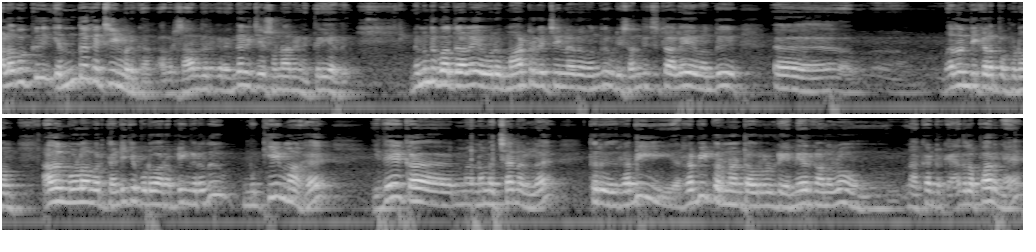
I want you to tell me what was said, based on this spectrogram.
அளவுக்கு எந்த கட்சியும் இருக்காது. அவர் சார்ந்து இருக்கிற எந்த கட்சியை சொன்னார் எனக்கு தெரியாது. நிமிந்து பார்த்தாலே ஒரு மாற்று கட்சியினரை வந்து இப்படி சந்திச்சிட்டாலே வந்து வதந்தி கிளப்பப்படும். அதன் மூலம் அவர் தண்டிக்கப்படுவார் அப்படிங்கிறது முக்கியமாக இதே க நம்ம சேனலில் திரு ரவி ரவி பெர்னாண்ட் அவர்களுடைய நேர்காணலும் நான் கேட்டிருக்கேன். அதில் பாருங்கள்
